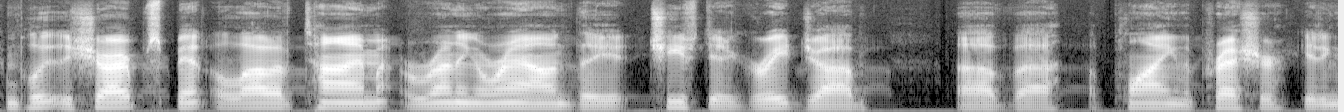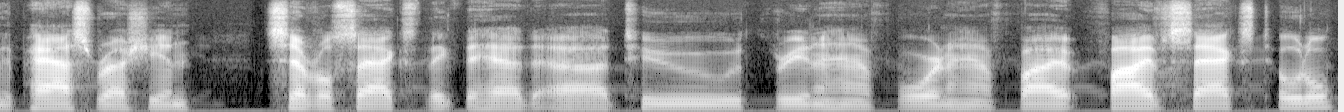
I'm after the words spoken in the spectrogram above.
completely sharp. Spent a lot of time running around. The Chiefs did a great job of uh, applying the pressure, getting the pass rush in. Several sacks. I think they had uh, two, three and a half, four and a half, five, five sacks total.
